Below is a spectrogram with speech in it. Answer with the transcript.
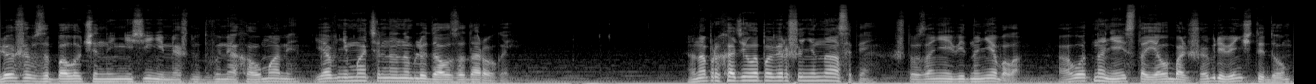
Лежа в заболоченной низине между двумя холмами, я внимательно наблюдал за дорогой. Она проходила по вершине насыпи, что за ней видно не было, а вот на ней стоял большой бревенчатый дом,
